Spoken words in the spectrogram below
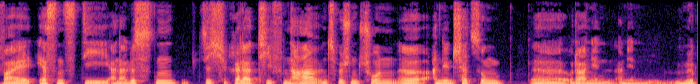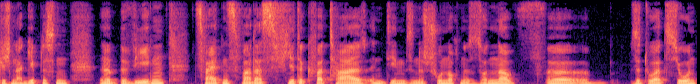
weil erstens die Analysten sich relativ nah inzwischen schon äh, an den Schätzungen äh, oder an den, an den möglichen Ergebnissen äh, bewegen. Zweitens war das vierte Quartal in dem Sinne schon noch eine Sonder äh, Situation,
